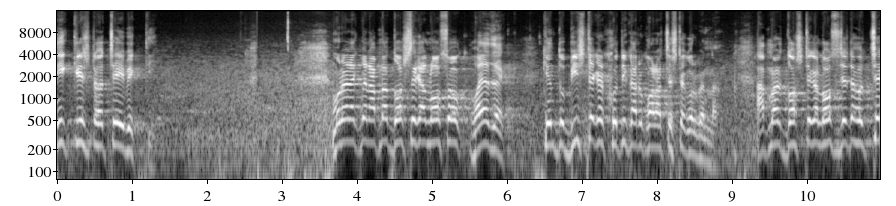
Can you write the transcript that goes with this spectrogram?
নিকৃষ্ট হচ্ছে এই ব্যক্তি। মনে রাখবেন আপনার দশ টাকা লস হয়ে যাক। কিন্তু বিশ টাকার ক্ষতি কারও করার চেষ্টা করবেন না। আপনার দশ টাকা লস যেটা হচ্ছে,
